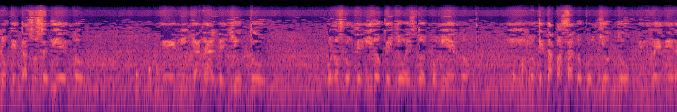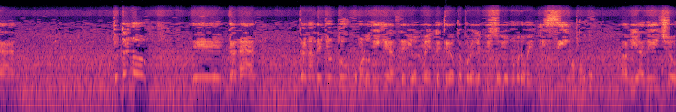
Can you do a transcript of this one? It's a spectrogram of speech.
lo que está sucediendo en mi canal de YouTube con los contenidos que yo estoy poniendo y lo que está pasando con YouTube en general. Yo tengo eh, canal, canal de YouTube, como lo dije anteriormente, creo que por el episodio número 25 había dicho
